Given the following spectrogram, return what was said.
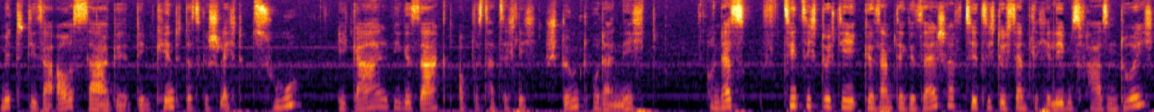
mit dieser Aussage dem Kind das Geschlecht zu, egal wie gesagt, ob das tatsächlich stimmt oder nicht. Und das zieht sich durch die gesamte Gesellschaft, zieht sich durch sämtliche Lebensphasen durch.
